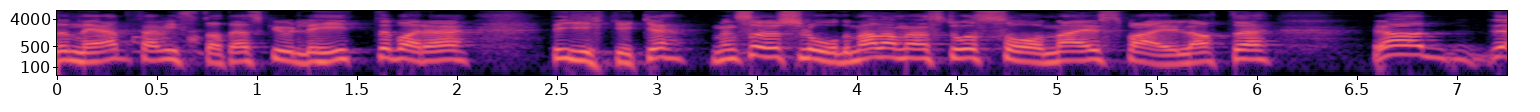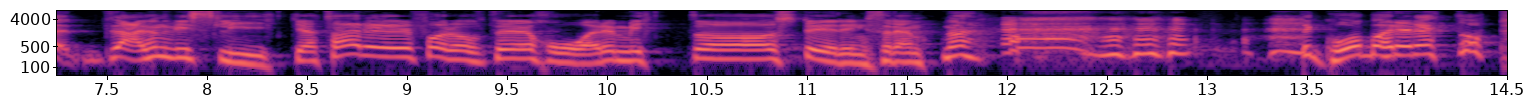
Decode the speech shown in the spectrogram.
det ned, for jeg visste at jeg skulle hit. Det bare, det gikk ikke. Men så slo det meg da når jeg sto og så meg i speilet, at eh, ja, det, det, er jo en viss likhet her i forhold til håret mitt og styringsrentene. Det går bare rett opp.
